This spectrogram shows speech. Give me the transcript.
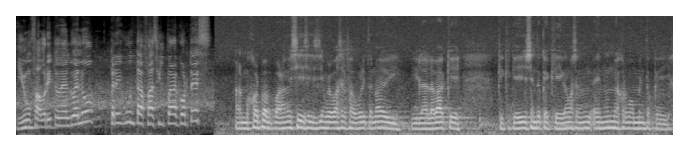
¿Y un favorito en el duelo? Pregunta fácil para Cortés. A lo mejor para, para mí sí, sí, siempre va a ser favorito, ¿no? Y, y la, la verdad que, que, que, yo siento que, que llegamos en un, en un mejor momento que ellos.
